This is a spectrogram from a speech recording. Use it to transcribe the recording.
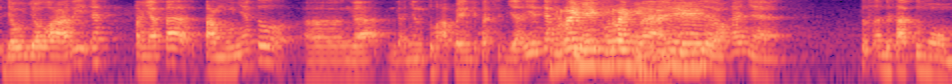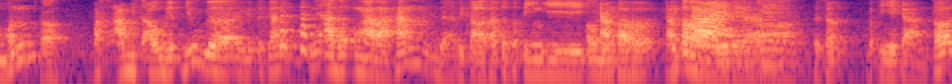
jauh-jauh hari eh ternyata tamunya tuh eh, nggak nggak nyentuh apa yang kita sediain kan Kurang ya, kurang ya nah itu ya. dia makanya terus ada satu momen Oh. pas abis audit juga gitu kan ini ada pengarahan dari salah satu petinggi Audit. kantor kantor Ah, lah gitu iya, kan oke. dari satu petinggi kantor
